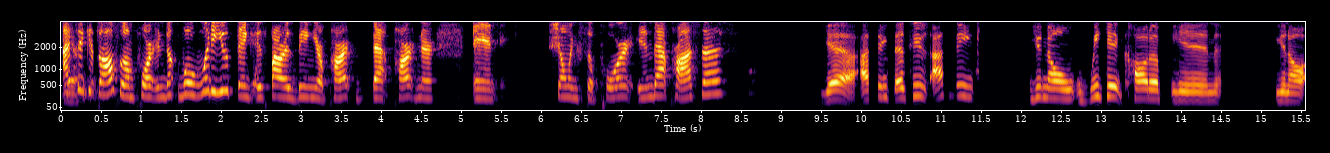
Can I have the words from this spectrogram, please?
I Yeah. think it's also important. Well, what do you think as far as being your part, that partner, and showing support in that process? Yeah, I think that's huge. I think, you know, we get caught up in, you know,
